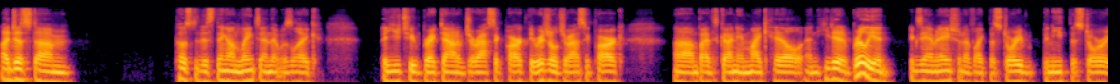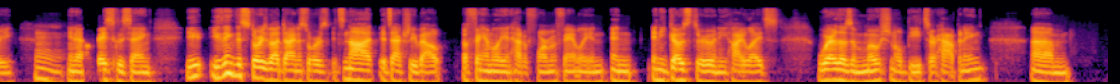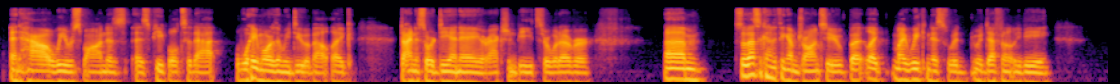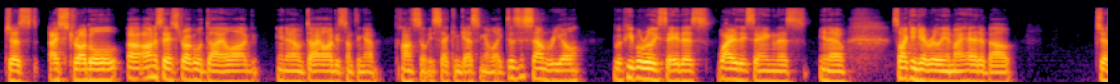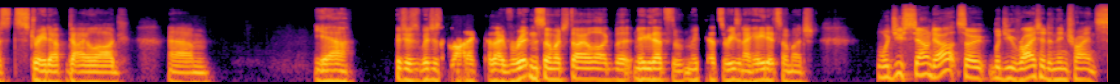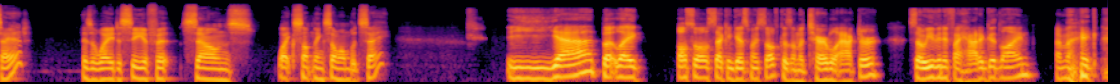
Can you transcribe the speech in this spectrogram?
I just um posted this thing on LinkedIn that was like a YouTube breakdown of Jurassic Park, the original Jurassic Park, um, by this guy named Mike Hill, and he did a brilliant examination of like the story beneath the story. Hmm. You know, basically saying, you you think this story's about dinosaurs? It's not. It's actually about a family and how to form a family, and and and he goes through and he highlights where those emotional beats are happening, um, and how we respond as as people to that way more than we do about like dinosaur DNA or action beats or whatever. Um, so that's the kind of thing I'm drawn to. But like my weakness would would definitely be just I struggle. Uh, honestly, I struggle with dialogue. You know, dialogue is something I'm constantly second guessing. I'm like, does this sound real? Would people really say this? Why are they saying this? You know, so I can get really in my head about just straight up dialogue. Um, yeah, which is which is ironic because I've written so much dialogue, but maybe that's the maybe that's the reason I hate it so much. Would you sound out? So would you write it and then try and say it as a way to see if it sounds like something someone would say? Yeah, but like also I'll second guess myself because I'm a terrible actor. So even if I had a good line, I'm like,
